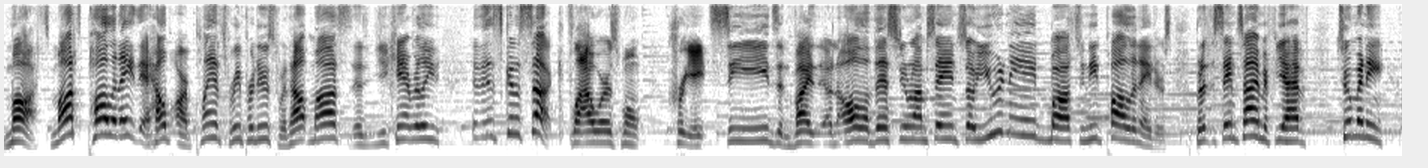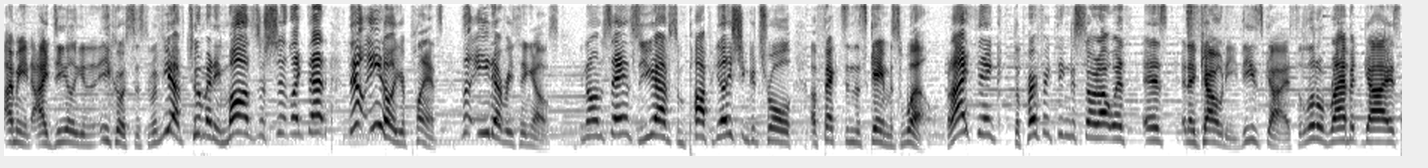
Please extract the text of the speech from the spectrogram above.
moths. Moths pollinate. They help our plants reproduce. Without moths, uh, you can't really, it's gonna suck. Flowers won't create seeds and, and all of this, you know what I'm saying? So you need moths, you need pollinators. But at the same time, if you have too many, I mean, ideally in an ecosystem, if you have too many moths or shit like that, they'll eat all your plants. They'll eat everything else. You know what I'm saying? So you have some population control effects in this game as well. But I think the perfect thing to start out with is an agouti. These guys, the little rabbit guys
